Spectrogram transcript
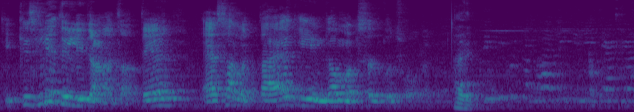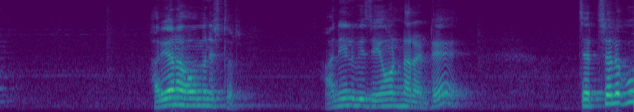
कि किस लिए दिल्ली जाना चाहते हैं ऐसा लगता है कि इनका मकसद कुछ और है అది హర్యానా హోమ్ మినిస్టర్ అనిల్ విజ్ ఏమంటున్నారంటే చర్చలకు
